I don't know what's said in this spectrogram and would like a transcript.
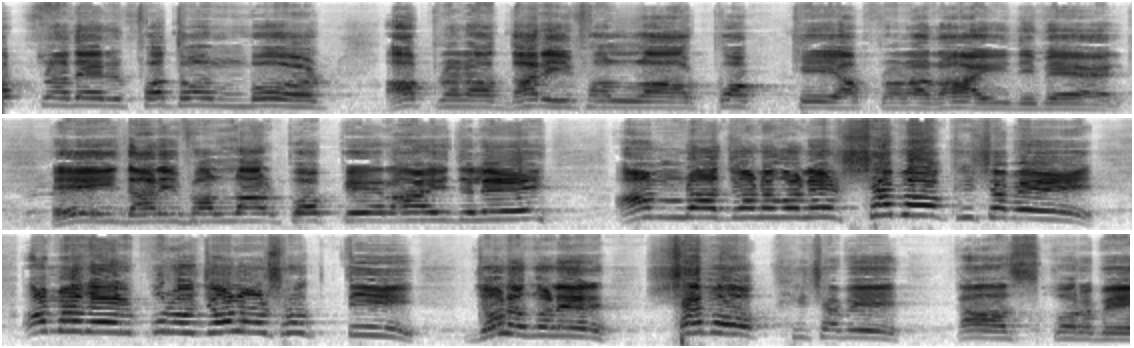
আপনাদের প্রথম ভোট আপনারা দাড়ি পাল্লার পক্ষে আপনারা রায় দিবেন। এই দাড়ি পাল্লার পক্ষে রায় দিলে আমরা জনগণের সেবক হিসাবে, আমাদের পুরো জনশক্তি জনগণের সেবক হিসাবে কাজ করবে।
